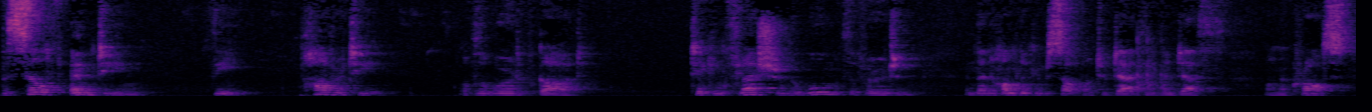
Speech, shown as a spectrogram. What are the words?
the self emptying, the poverty of the Word of God, taking flesh in the womb of the Virgin, and then humbling himself unto death, even death on a cross,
